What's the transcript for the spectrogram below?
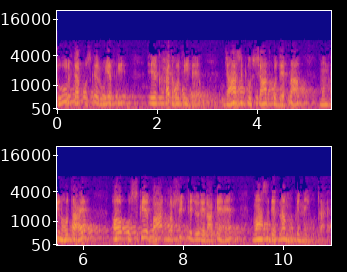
دور تک اس کے رویت کی ایک حد ہوتی ہے، جہاں سے کہ اس چاند کو دیکھنا ممکن ہوتا ہے، اور اس کے بعد مشرق کے جو علاقے ہیں، وہاں سے دیکھنا ممکن نہیں ہوتا ہے۔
